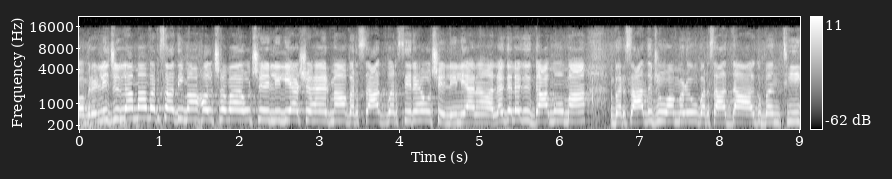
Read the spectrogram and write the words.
તો અમરેલી જિલ્લામાં વરસાદી માહોલ છવાયો છે. લીલિયા શહેરમાં વરસાદ વરસી રહ્યો છે. લીલિયાના અલગ અલગ ગામોમાં વરસાદ જોવા મળ્યો. વરસાદના આગમનથી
